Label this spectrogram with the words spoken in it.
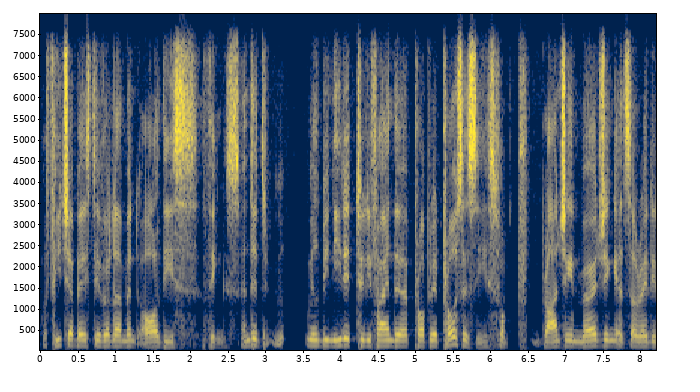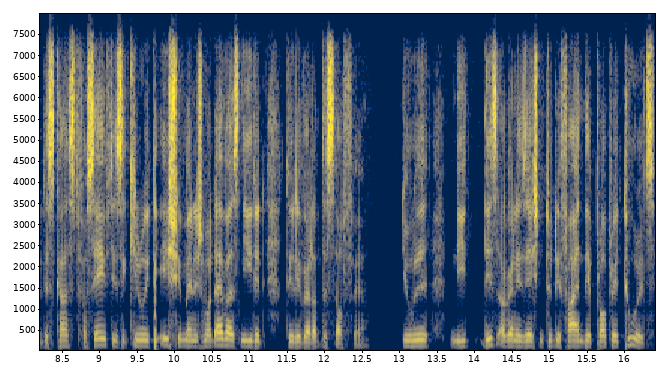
for feature-based development, all these things. And it will be needed to define the appropriate processes for branching and merging, as already discussed, for safety, security, issue management, whatever is needed to develop the software. You will need this organization to define the appropriate tools,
